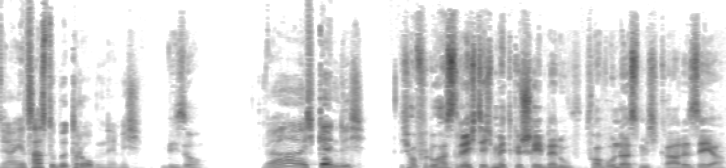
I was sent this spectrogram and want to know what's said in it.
Ja, jetzt hast du betrogen, nämlich. Wieso? Ja, ich kenn dich. Ich hoffe, du hast richtig mitgeschrieben, denn du verwunderst mich gerade sehr.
